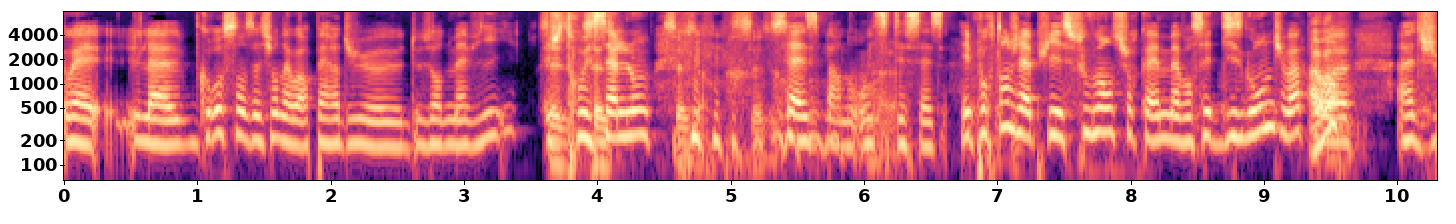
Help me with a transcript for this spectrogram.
Ouais, la grosse sensation d'avoir perdu euh, deux heures de ma vie. J'ai 16, trouvé 16. ça long. 16 heures. 16 heures. 16, pardon, oui, Ouais. c'était 16. Et pourtant, j'ai appuyé souvent sur quand même m'avancer de 10 secondes, tu vois. Pour, Ah bon euh, ah, je,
